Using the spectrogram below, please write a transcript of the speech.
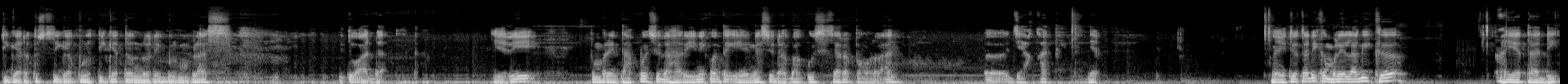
333 tahun 2015 itu ada. Jadi pemerintah pun sudah hari ini konteks Indonesia sudah bagus secara pengelolaan uh, zakat. Nah, itu tadi kembali lagi ke ayat tadi.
